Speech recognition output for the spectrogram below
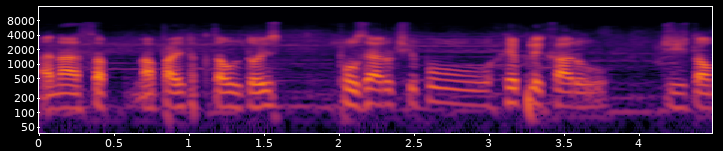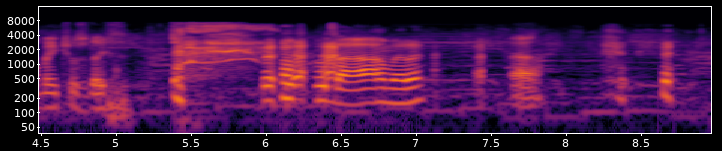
Aí nessa, na página que tá os dois, puseram tipo, replicaram digitalmente os dois. o da arma, né? É.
